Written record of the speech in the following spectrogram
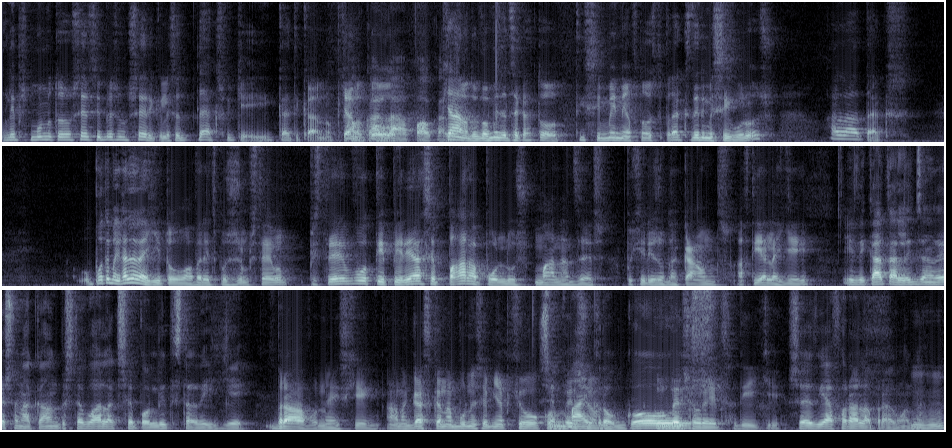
Βλέπεις μόνο το search impression share και λες: Εντάξει, οκ, κάτι κάνω. Πιάνω, Πάω το, καλά, πάω καλά. πιάνω το 70%. Τι σημαίνει αυτό στην πράξη δεν είμαι σίγουρος. Αλλά εντάξει. Οπότε μεγάλη αλλαγή το average position πιστεύω. Πιστεύω ότι επηρέασε πάρα πολλούς managers που χειρίζονται accounts αυτή η αλλαγή. Ειδικά τα lead generation account πιστεύω άλλαξε πολύ τη στρατηγική. Μπράβο, ναι, ισχύει. Αναγκάστηκαν να μπουν σε μια πιο Σε conversion, micro goals. conversion rate στρατηγική. Σε διάφορα άλλα πράγματα.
